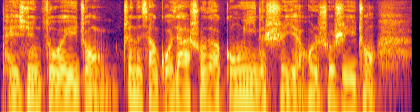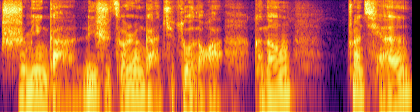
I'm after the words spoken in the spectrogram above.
培训作为一种真的像国家说的公益的事业，或者说是一种使命感、历史责任感去做的话，可能赚钱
